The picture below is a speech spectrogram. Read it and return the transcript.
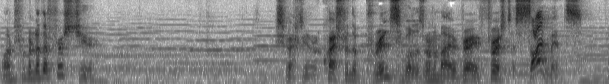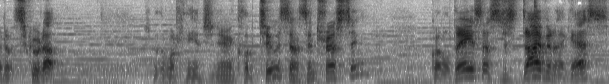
one from another first year. Expecting a request from the principal is one of my very first assignments. I don't screw it up. So the one from the engineering club too. It sounds interesting. Got all day, so let's just dive in, I guess.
